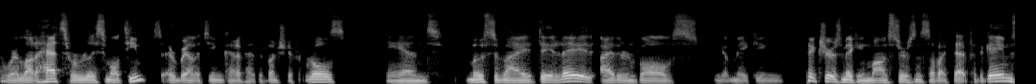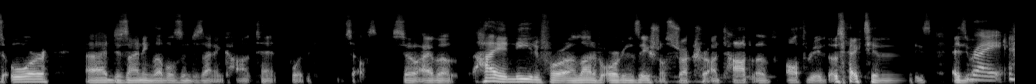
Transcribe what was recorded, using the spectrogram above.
I wear a lot of hats. We're a really small team. So, everybody on the team kind of has a bunch of different roles. And most of my day to day either involves you know making pictures, making monsters and stuff like that for the games, or uh, designing levels and designing content for the games themselves. So I have a high need for a lot of organizational structure on top of all three of those activities. As right.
